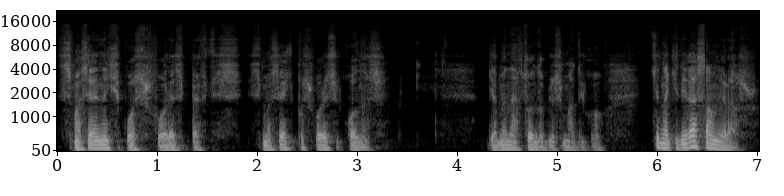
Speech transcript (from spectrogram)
Σημασία δεν έχει πόσες φορές πέφτεις. Σημασία έχει πόσες φορές σηκώνεσαι. Για μένα αυτό είναι το πιο σημαντικό. Και να κυνηγάς τα όνειρά σου.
